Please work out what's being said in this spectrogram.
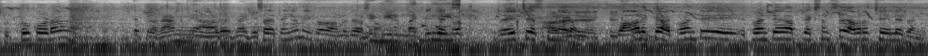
చుట్టూ కూడా మీకు అందజేస్తాం. రైట్ చేసుకున్నారు. వాళ్ళకి అటువంటి ఎటువంటి అబ్జెక్షన్స్ ఎవరు చేయలేదండి.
